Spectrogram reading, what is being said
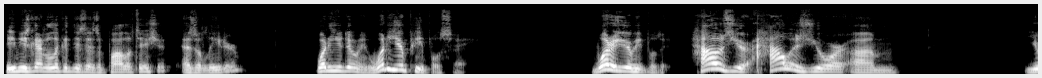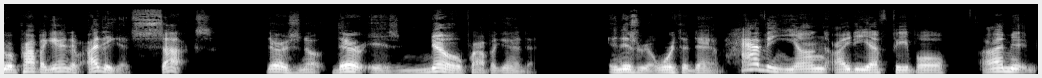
Bibi's got to look at this as a politician, as a leader. What are you doing? What do your people say? What are your people saying? How's your how is your um your propaganda? I think it sucks. There is no there is no propaganda in Israel worth a damn. Having young IDF people, I mean,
